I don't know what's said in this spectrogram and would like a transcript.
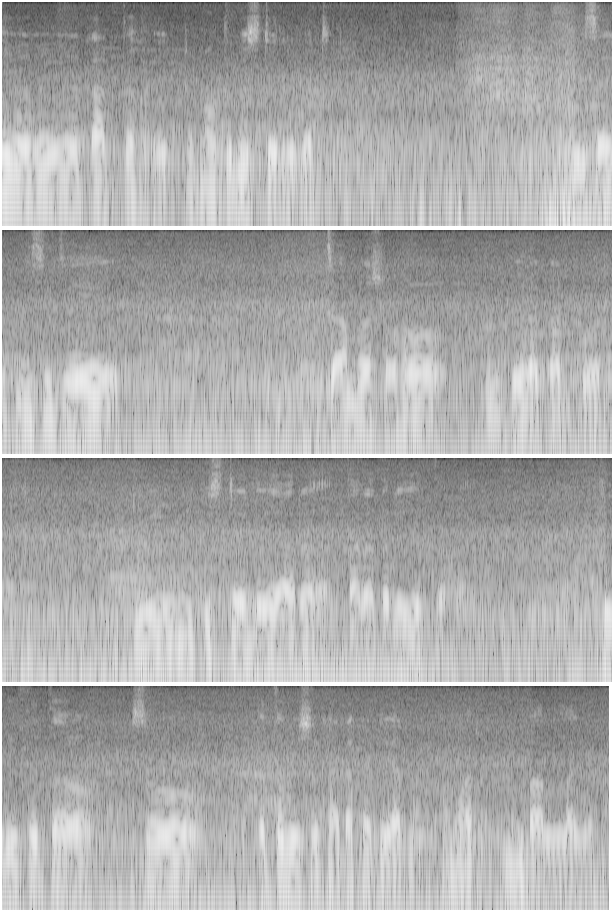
এইভাবে এইভাবে কাটতে হয়, একটু নতুন স্টাইলে কাটি। ডিসাইড নিয়েছি যে চামড়া সহ করে কাটবো আর কি। একটু ইউনিক স্টাইলে আর তাড়াতাড়ি যেতে হয়। ফ্রিতে তো সো এত বেশি খাটাখাটি আর আমার ভালো লাগে না।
